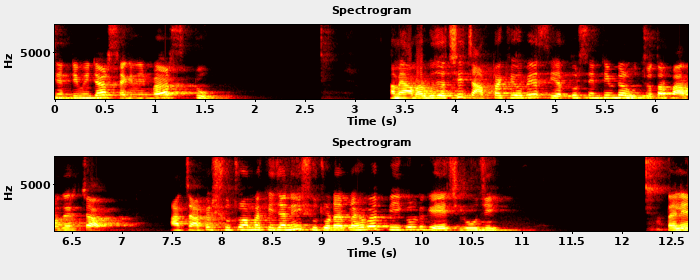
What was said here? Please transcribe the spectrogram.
সেন্টিমিটার সেকেন্ড ইনভার্স টু আমি আবার বুঝাচ্ছি চাপটা কি হবে? ছিয়াত্তর সেন্টিমিটার উচ্চতার পারদের চাপ। আর চাপের সূত্র আমরা কি জানি? সূত্রটা অ্যাপ্লাই হবে পি টু এইচ রুজি। তাহলে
